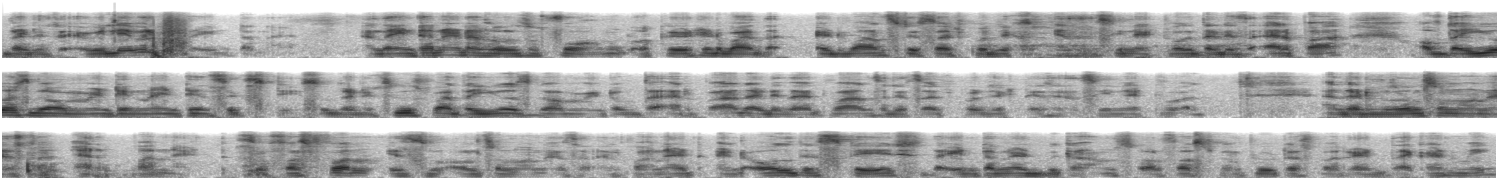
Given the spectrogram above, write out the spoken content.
that is available with the internet. And the internet has also formed or created by the Advanced Research Projects Agency Network, that is ARPA, of the US government in 1960. So that is used by the US government of the ARPA, that is the Advanced Research Project Agency Network, and that was also known as the ARPANET. So first one is also known as the ARPANET, and all this stage, the internet becomes, or first computers were at the academy,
